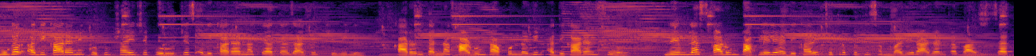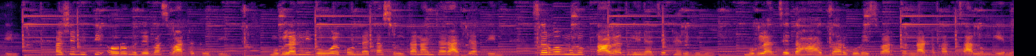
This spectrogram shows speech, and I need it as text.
मुघल अधिकाऱ्यांनी कुतुबशाहीचे पूर्वीचेच अधिकाऱ्यांना त्या त्या जागेत ठेविले. कारण त्यांना काढून टाकून नवीन अधिकाऱ्यांसह नेमल्यास काढून टाकलेले अधिकारी छत्रपती संभाजी राजांच्या बाजूस जातील अशी भीती औरंगजेबास वाटत होती. मुघलांनी गोवळकोंड्याच्या सुलतानांच्या राज्यातील सर्व मुलूक ताब्यात घेण्याचे ठरविले. मुघलांचे दहा हजार घोडेस्वार कर्नाटकात चालून गेले.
